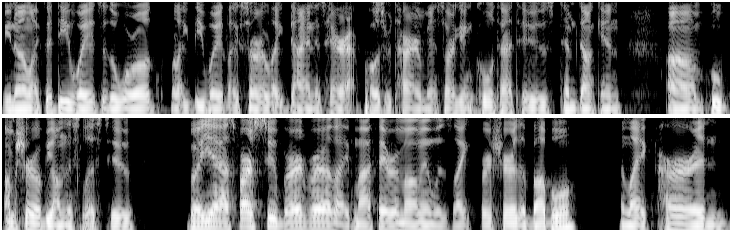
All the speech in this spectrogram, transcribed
You know, like the D Wades of the world, where like D Wade like started like dyeing his hair at post retirement, started getting cool tattoos. Tim Duncan, um, who I'm sure will be on this list too. But yeah, as far as Sue Bird, bro, like my favorite moment was like for sure the bubble and like her and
